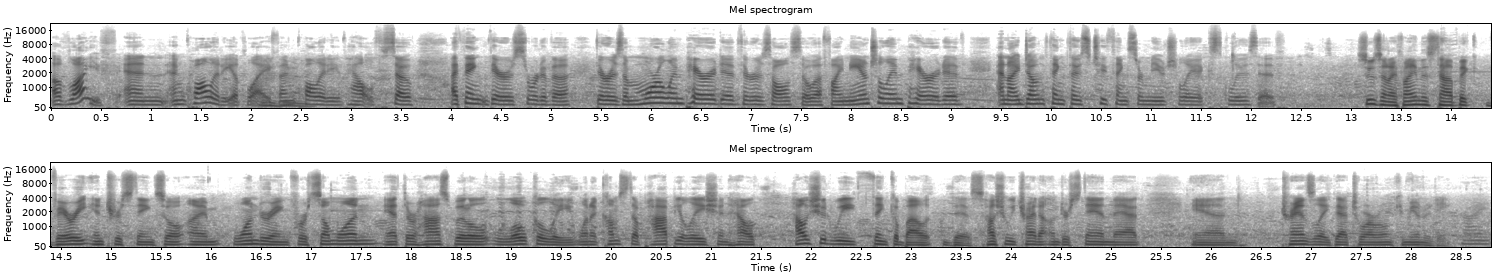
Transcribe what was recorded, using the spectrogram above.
of life and, and quality of life mm-hmm. and quality of health. So I think there's sort of a there is a moral imperative. There is also a financial imperative, and I don't think those two things are mutually exclusive. Susan, I find this topic very interesting. So I'm wondering for someone at their hospital locally, when it comes to population health, how should we think about this? How should we try to understand that and translate that to our own community? Right.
